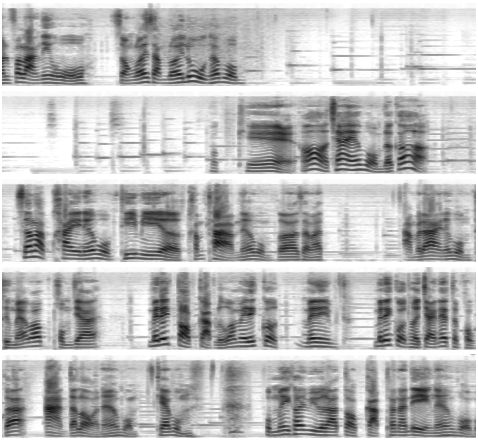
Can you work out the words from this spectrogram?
มันฝรั่งนี่โหสองร้อยสามร้อยลูกครับผม โอเคอ๋อใช่ครับผมแล้วก็สำหรับใครนะครับผมที่มีเอ่อคำถามนะครับผมก็สามารถถามมาได้นะครับผมถึงแม้ว่าผมจะไม่ได้ตอบกลับหรือว่าไม่ได้กดไม่ได้ไม่ได้กดหัวใจนะแต่ผมก็อ่านตลอดนะครับผม แค่ผม ผมไม่ค่อยมีเวลาตอบกลับเท่านั้นเองนะครับผม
